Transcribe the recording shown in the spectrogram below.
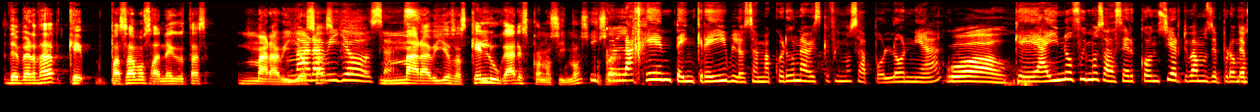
De verdad que pasamos anécdotas maravillosas. Maravillosas. Maravillosas. ¿Qué lugares conocimos? Y O sea, con la gente, increíble. O sea, me acuerdo una vez que fuimos a Polonia, Wow. que ahí no fuimos a hacer concierto, íbamos de promoción,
